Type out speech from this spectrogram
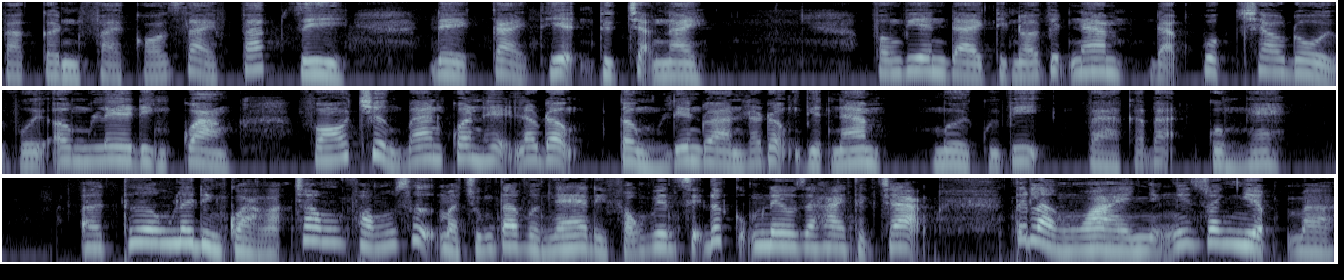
và cần phải có giải pháp gì để cải thiện thực trạng này? Phóng viên Đài Tiếng Nói Việt Nam đã có cuộc trao đổi với ông Lê Đình Quảng, Phó trưởng Ban quan hệ lao động Tổng Liên đoàn Lao động Việt Nam. Mời quý vị và các bạn cùng nghe. À, thưa ông Lê Đình Quảng ạ, trong phóng sự mà chúng ta vừa nghe thì phóng viên Sĩ Đức cũng nêu ra hai thực trạng, tức là ngoài những cái doanh nghiệp mà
